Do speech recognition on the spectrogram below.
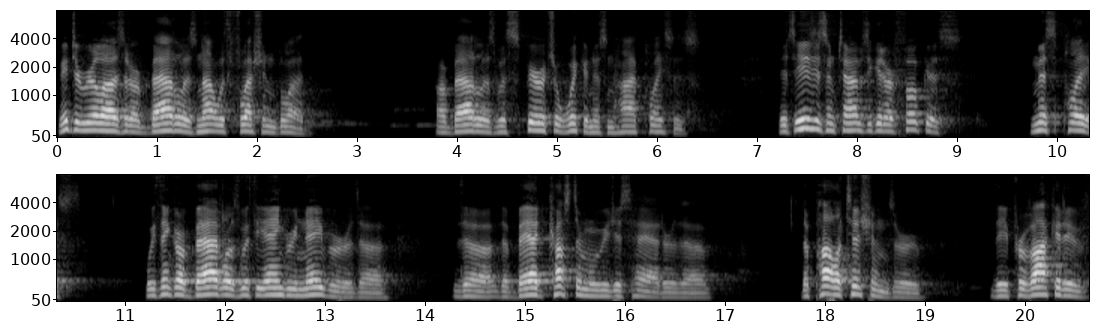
we need to realize that our battle is not with flesh and blood. Our battle is with spiritual wickedness in high places. It's easy sometimes to get our focus misplaced. We think our battle is with the angry neighbor, the, the, the bad customer we just had, or the, the politicians, or the provocative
